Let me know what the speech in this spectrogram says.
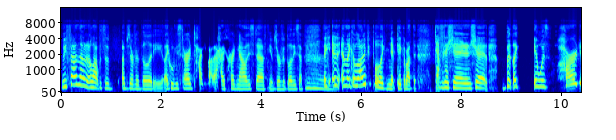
We found that a lot with the observability. Like when we started talking about the high cardinality stuff, the observability stuff. Mm. Like and, and like a lot of people like nitpick about the definition and shit. But like it was hard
